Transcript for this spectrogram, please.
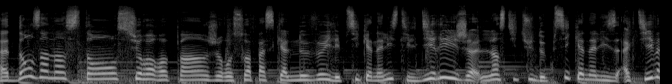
Euh, dans un instant, sur Europe 1, je reçois Pascal Neveu, il est psychanalyste, il dirige l'Institut de psychanalyse active.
